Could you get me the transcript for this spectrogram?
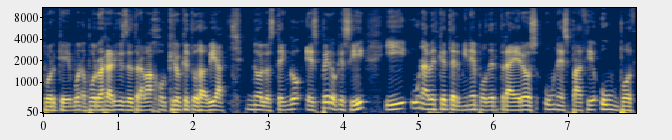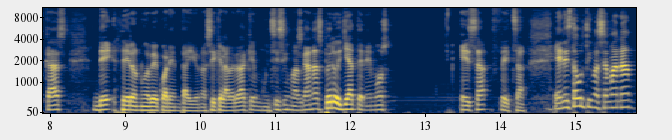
porque, bueno, por horarios de trabajo creo que todavía no los tengo. Espero que sí. Y una vez que termine poder traeros un espacio, un podcast de 0941. Así que la verdad que muchísimas ganas, pero ya tenemos esa fecha. En esta última semana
